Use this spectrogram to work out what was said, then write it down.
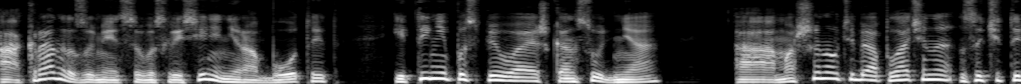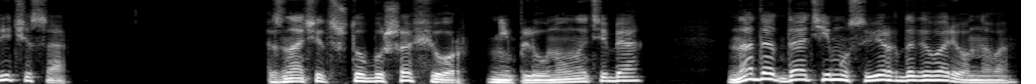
А кран, разумеется, в воскресенье не работает, и ты не поспеваешь к концу дня, а машина у тебя оплачена за четыре часа. Значит, чтобы шофер не плюнул на тебя, надо дать ему сверхдоговоренного,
